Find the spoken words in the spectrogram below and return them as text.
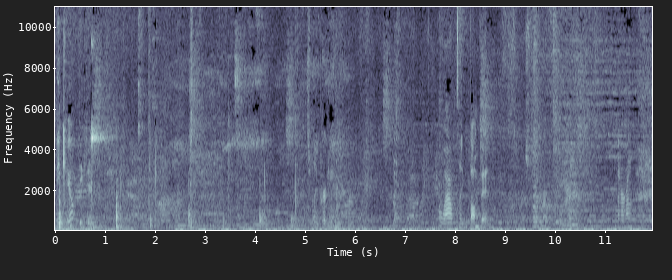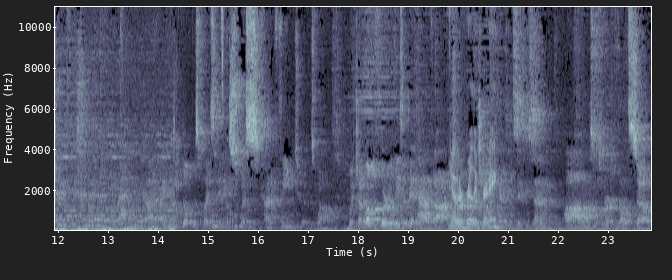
Thank you. Thank you. It's really pretty in here. Oh wow, it's like bumping. I don't know. I built this place in a Swiss kind of theme to it as well, which I love the fleur-de-lis that they have. Uh, Yeah, they're really pretty. from 1967 uh, when this was first built, so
